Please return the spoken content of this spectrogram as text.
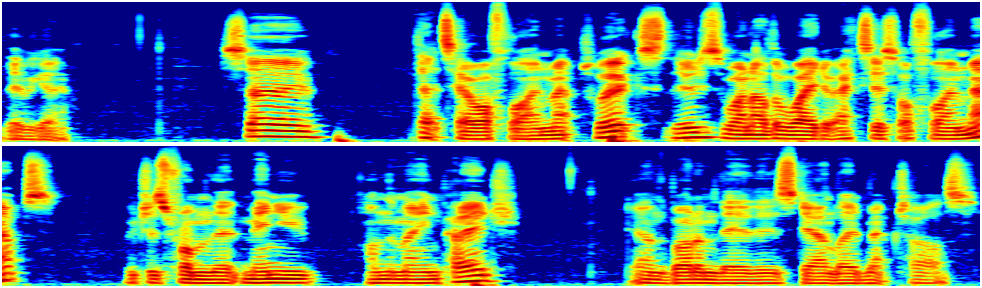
There we go. So that's how offline maps works. There's one other way to access offline maps, which is from the menu on the main page. Down the bottom there, there's download map tiles.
